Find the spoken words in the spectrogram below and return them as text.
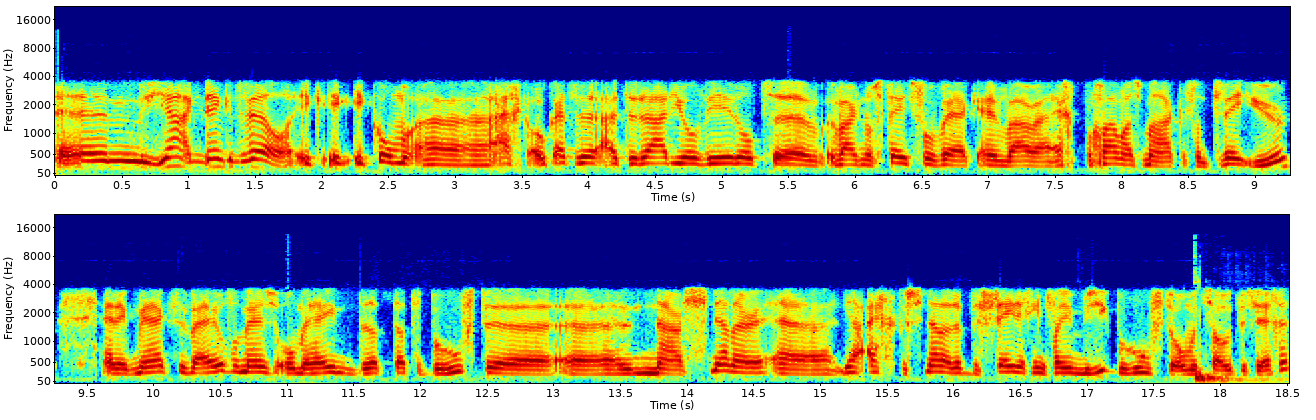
Ehm, ja, ik denk het wel. Ik, ik, ik kom eh, eigenlijk ook uit de, uit de radiowereld, eh, waar ik nog steeds voor werk en waar we echt programma's maken van twee uur. En ik merkte bij heel veel mensen om me heen dat, dat de behoefte eh, naar sneller, ja, eigenlijk een snellere bevrediging van je muziekbehoefte, om het zo te zeggen,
